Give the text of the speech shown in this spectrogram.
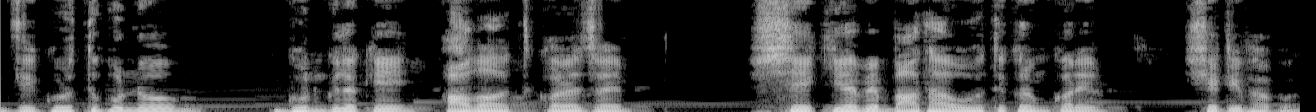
যে গুরুত্বপূর্ণ গুণগুলোকে আবাদ করা যায়, সে কীভাবে বাধা অতিক্রম করে, সেটি ভাবুন।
